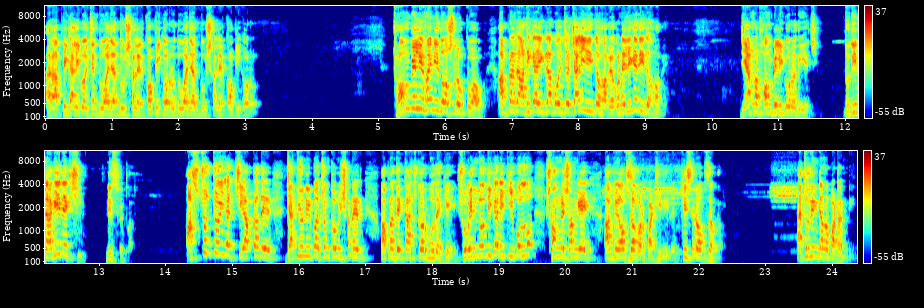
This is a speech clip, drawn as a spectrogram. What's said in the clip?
আর আপনি খালি বলছেন দু হাজার দু সালের কপি করো দু হাজার দু সালের কপি করো। ফর্ম বিলি হয়নি দশ লক্ষ। আপনাদের আধিকারিকরা বলছে, চালিয়ে দিতে হবে, ওখানে লিখে দিতে হবে। যে আমরা ফর্ম বিলি করে দিয়েছি। দুদিন আগেই দেখছি নিউজ পেপার আশ্চর্য হয়ে যাচ্ছি আপনাদের জাতীয় নির্বাচন কমিশনের আপনাদের কাজকর্ম দেখে। শুভেন্দু অধিকারী কি বলল? সঙ্গে সঙ্গে আপনি অবজার্ভার পাঠিয়ে দিলেন। কিসের অবজার্ভার এতদিন কেন পাঠাননি?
